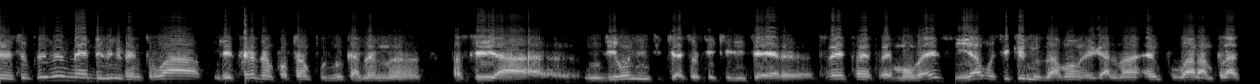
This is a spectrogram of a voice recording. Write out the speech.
Ce 1er mai 2023, il est très important pour nous quand même parce qu'il y a, vivons une situation sécuritaire très, très, très mauvaise. Il y a aussi que nous avons également un pouvoir en place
